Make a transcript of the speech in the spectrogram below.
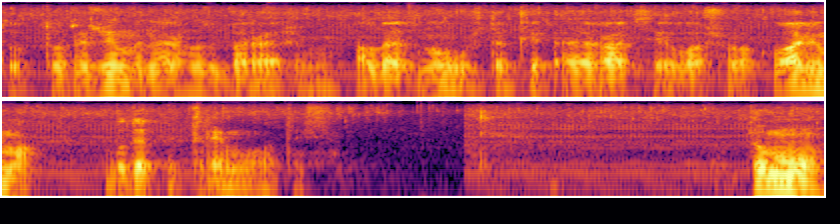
Тобто режим енергозбереження. Але знову ж таки аерація вашого акваріума буде підтримуватися. Тому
